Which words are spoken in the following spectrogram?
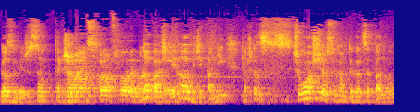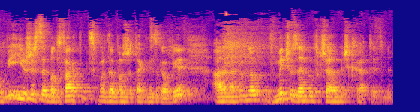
Rozumiem, że są takie... że mają swoją florę No właśnie, o widzi Pani, na przykład z czułością słucham tego, co Pan mówi i już jestem otwarty, co prawda może tak nie zrobię, ale na pewno w myciu zębów trzeba być kreatywnym.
